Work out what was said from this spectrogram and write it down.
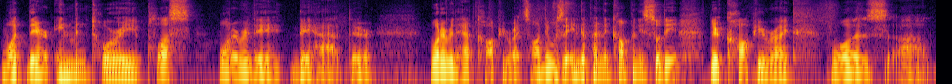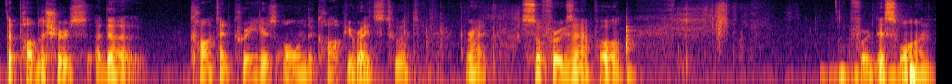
What their inventory plus whatever they they had their whatever they had copyrights on. There was an independent company, so they their copyright was uh, the publishers, uh, the content creators own the copyrights to it, right? So, for example, for this one,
